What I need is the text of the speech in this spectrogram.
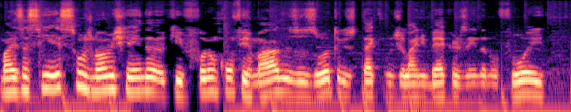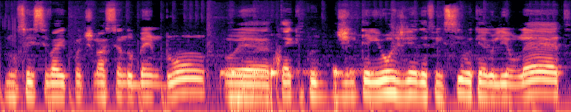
Mas assim, esses são os nomes que ainda que foram confirmados, os outros, o técnico de linebackers ainda não foi. Não sei se vai continuar sendo o Ben Bloom, ou é técnico de interior de linha defensiva, que era o Leon Lett.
